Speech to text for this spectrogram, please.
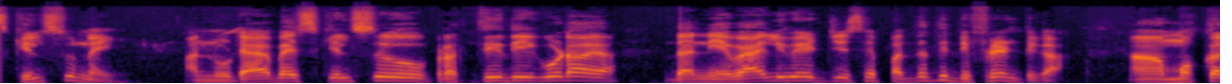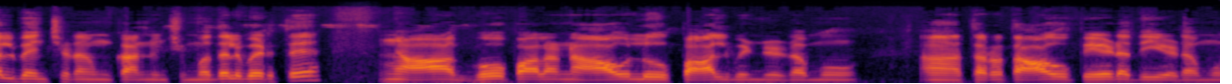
స్కిల్స్ ఉన్నాయి. ఆ నూట యాభై స్కిల్స్ ప్రతిదీ కూడా దాన్ని ఎవాల్యుయేట్ చేసే పద్ధతి డిఫరెంట్గా మొక్కలు పెంచడం కాడ నుంచి మొదలు పెడితే ఆ గోపాలన ఆవులు పాలు పిండడము తర్వాత ఆవు పేడ తీయడము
